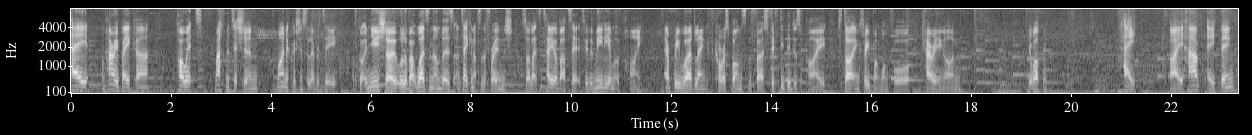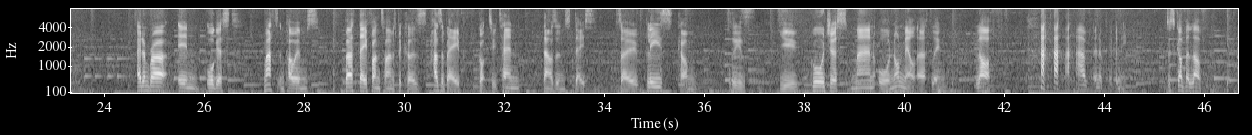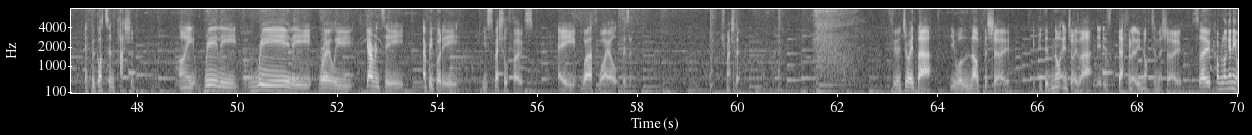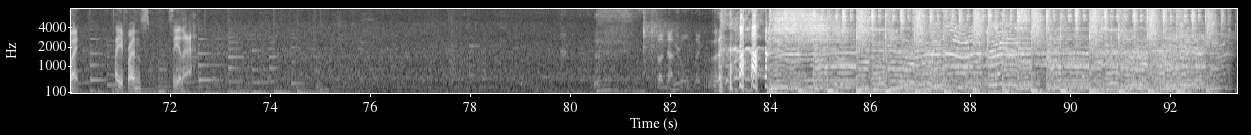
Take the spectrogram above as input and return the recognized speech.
Hey, I'm Harry Baker, poet, mathematician, minor Christian celebrity. I've got a new show all about words and numbers. I'm taking up to the fringe, so I'd like to tell you about it through the medium of pi. Every word length corresponds to the first 50 digits of pi, starting 3.14, carrying on. You're welcome. Hey, I have a thing. Edinburgh in August, maths and poems, birthday fun times because has a babe got to 10,000 days. So please come, please, you gorgeous man or non-male earthling, laugh, have an epiphany, discover love, a forgotten passion. I really, really, really guarantee everybody, you special folks, a worthwhile visit. Smashed it. If you enjoyed that, you will love the show. If you did not enjoy that, it is definitely not in the show. So come along anyway. Tell your friends, see you there. The natural thing.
